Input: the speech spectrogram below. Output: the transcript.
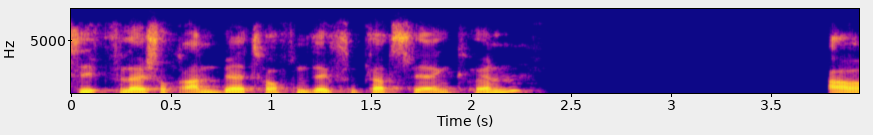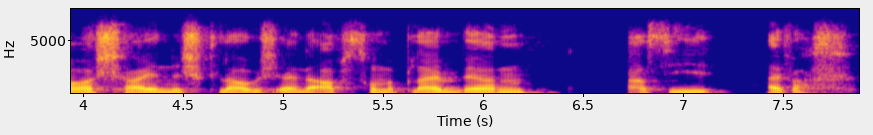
sie vielleicht auch Anwärter auf den sechsten Platz werden können. Aber wahrscheinlich, glaube ich, eher in der Abstunde bleiben werden, da sie einfach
